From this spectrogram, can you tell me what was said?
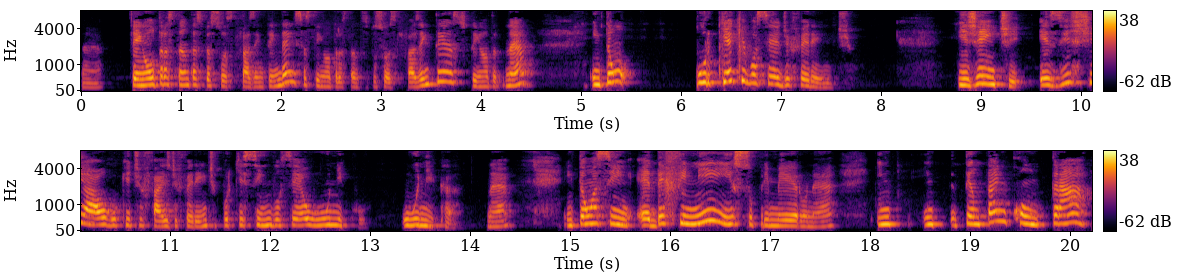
Né? Tem outras tantas pessoas que fazem tendências, tem outras tantas pessoas que fazem texto, tem outra, né? Então, por que que você é diferente? E gente, existe algo que te faz diferente porque sim, você é o único, única, né? Então, assim, é definir isso primeiro, né? Em, em, tentar encontrar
